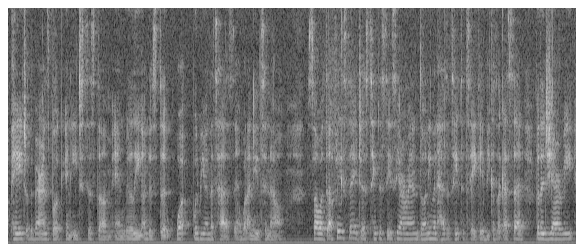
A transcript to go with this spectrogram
page of the Barron's book in each system and really understood what would be on the test and what I needed to know. So I would definitely say just take the CCRN. Don't even hesitate to take it because like I said, for the GRE,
